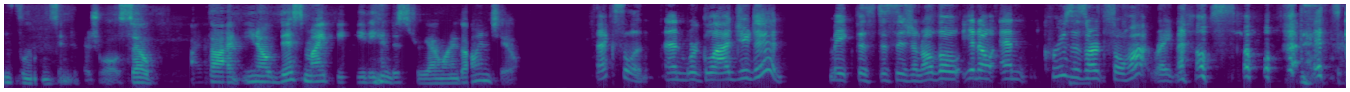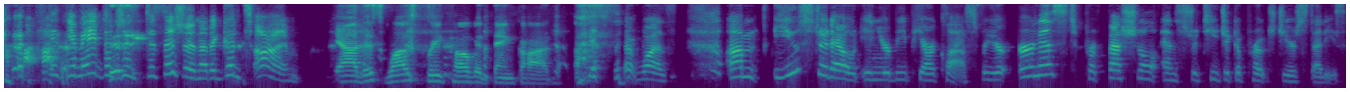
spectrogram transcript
influence individuals. So I thought, you know, this might be the industry I want to go into. Excellent. And we're glad you did make this decision. Although, you know, and cruises aren't so hot right now. So it's good. you made the decision at a good time yeah, this was pre COVID, thank God. yes, it was. Um, you stood out in your BPR class for your earnest, professional, and strategic approach to your studies.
